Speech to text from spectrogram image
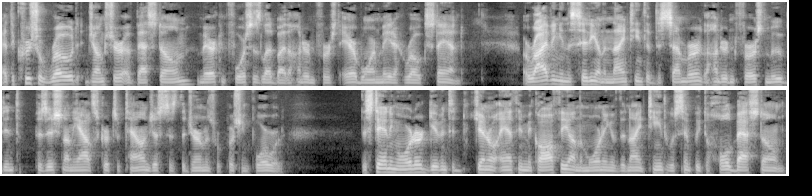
At the crucial road juncture of Bastogne, American forces led by the 101st Airborne made a heroic stand. Arriving in the city on the 19th of December, the 101st moved into position on the outskirts of town just as the Germans were pushing forward. The standing order given to General Anthony McAuliffe on the morning of the 19th was simply to hold Bastogne,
